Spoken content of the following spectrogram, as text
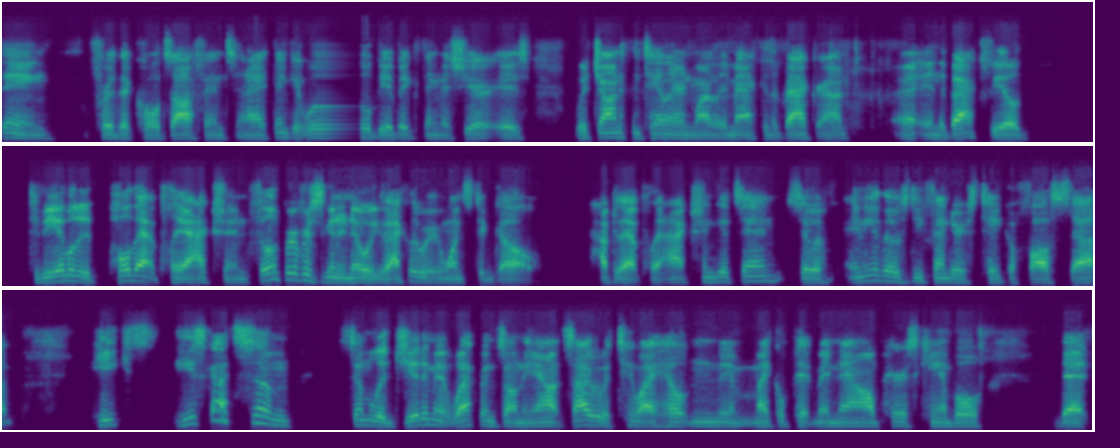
thing for the Colts offense. And I think it will, will be a big thing this year is with Jonathan Taylor and Marlon Mack in the background, uh, in the backfield, to be able to pull that play action, Philip Rivers is going to know exactly where he wants to go after that play action gets in. So if any of those defenders take a false step, he's he's got some some legitimate weapons on the outside with T.Y. Hilton and Michael Pittman now, Parris Campbell, that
